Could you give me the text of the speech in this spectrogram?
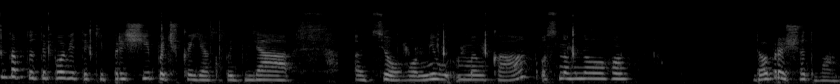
Ну, тобто типові такі прищіпочки, якби для е, цього міл- милка основного. Добре, що два.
